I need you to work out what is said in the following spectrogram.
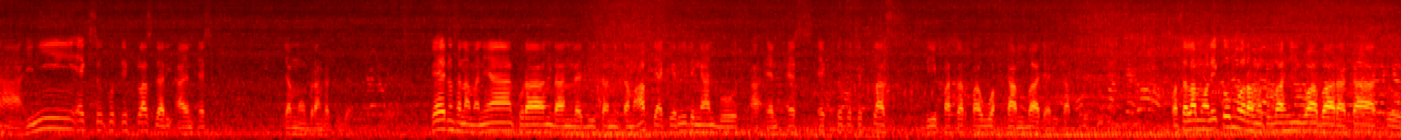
Nah, ini eksekutif kelas dari ANS yang mau berangkat juga. Oke, namanya kurang dan lebih saya minta maaf diakhiri dengan bus ANS eksekutif kelas di Pasar Pawuah Kamba dari Sabtu. Wassalamualaikum warahmatullahi wabarakatuh.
